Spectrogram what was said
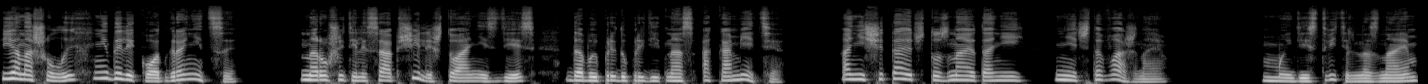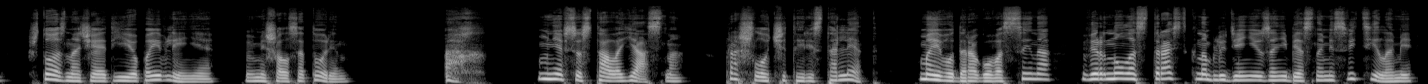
я нашел их недалеко от границы. Нарушители сообщили, что они здесь, дабы предупредить нас о комете. Они считают, что знают о ней нечто важное. Мы действительно знаем, что означает ее появление, вмешался Торин. Ах, мне все стало ясно. Прошло 400 лет. Моего дорогого сына вернула страсть к наблюдению за небесными светилами,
